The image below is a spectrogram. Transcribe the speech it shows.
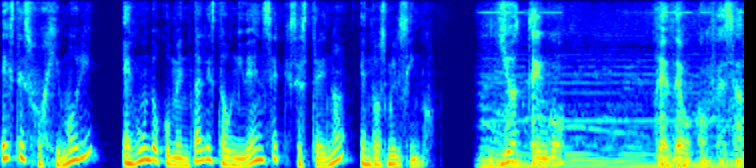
Este es Fujimori en un documental estadounidense que se estrenó en 2005. Yo tengo, les debo confesar,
